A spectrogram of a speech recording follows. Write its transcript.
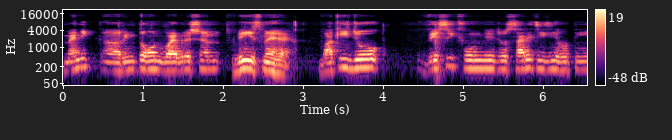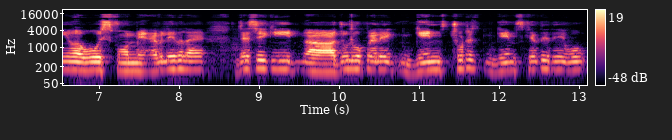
मैनिक रिंगटोन वाइब्रेशन भी इसमें है। बाकी जो बेसिक फ़ोन में जो सारी चीज़ें होती हैं वो इस फ़ोन में अवेलेबल है। जैसे कि जो लोग पहले गेम्स छोटे गेम्स खेलते थे, वो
